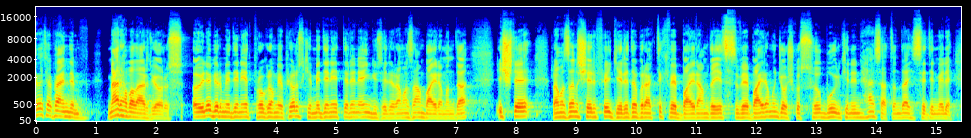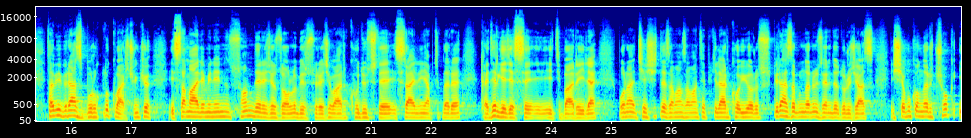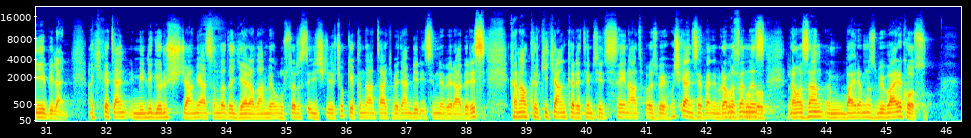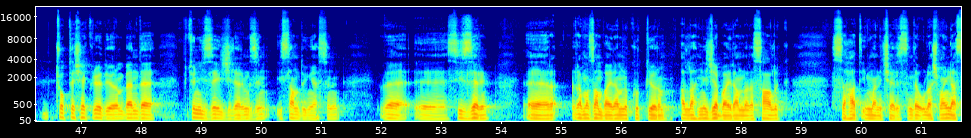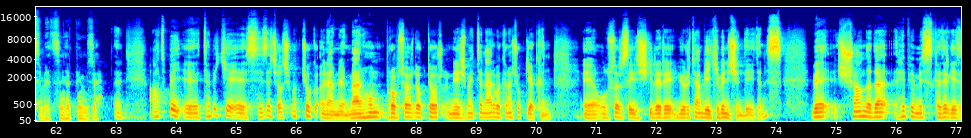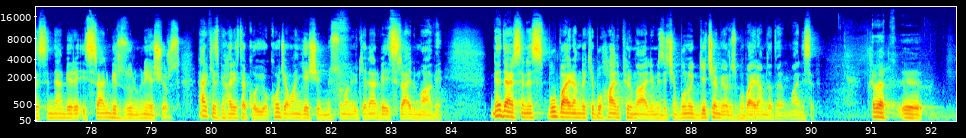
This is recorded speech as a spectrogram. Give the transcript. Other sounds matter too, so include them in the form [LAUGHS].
Evet efendim, merhabalar diyoruz. Öyle bir medeniyet programı yapıyoruz ki medeniyetlerin en güzeli Ramazan bayramında. İşte Ramazan-ı Şerif'i geride bıraktık ve bayramdayız ve bayramın coşkusu bu ülkenin her sattığında hissedilmeli. Tabii biraz burukluk var çünkü İslam aleminin son derece zorlu bir süreci var. Kudüs'te İsrail'in yaptıkları Kadir Gecesi itibariyle buna çeşitli zaman zaman tepkiler koyuyoruz. Biraz da bunların üzerinde duracağız. İşte bu konuları çok iyi bilen, hakikaten milli görüş camiasında da yer alan ve uluslararası ilişkileri çok yakından takip eden bir isimle beraberiz. Kanal 42 Ankara temsilcisi Sayın Atıf Özbey. Hoş geldiniz efendim. Ramazanınız. Ramazan ıı, bayramınız mübarek olsun. Çok teşekkür ediyorum. Ben de bütün izleyicilerimizin, İslam dünyasının ve e, sizlerin e, Ramazan bayramını kutluyorum. Allah nice bayramlara sağlık, sıhhat, iman içerisinde ulaşmayı nasip etsin hepimize. Evet. Atıf Bey, e, tabii ki e, sizle çalışmak çok önemli. Merhum Profesör Doktor Necmettin Erbakan'a çok yakın, e, uluslararası ilişkileri yürüten bir ekibin içindeydiniz. Ve şu anda da hepimiz Kadir Gecesi'nden beri İsrail'in bir zulmünü yaşıyoruz. Herkes bir harita koyuyor. Kocaman yeşil Müslüman ülkeler ve İsrail mavi. Ne dersiniz bu bayramdaki bu hal pürme halimiz için? Bunu geçemiyoruz bu bayramda da maalesef. Evet, e,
